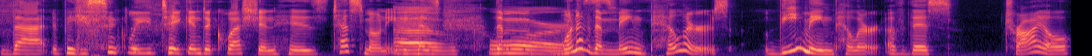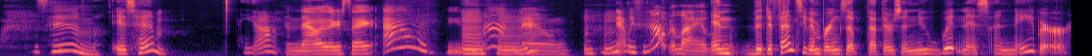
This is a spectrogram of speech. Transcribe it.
That basically take into question his testimony because Of the one of the main pillars, the main pillar of this trial is him. is him. Yeah. And now they're saying, oh, he's not mm-hmm. now. Mm-hmm. Now he's not reliable. And the defense even brings up that there's a new witness, a neighbor,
